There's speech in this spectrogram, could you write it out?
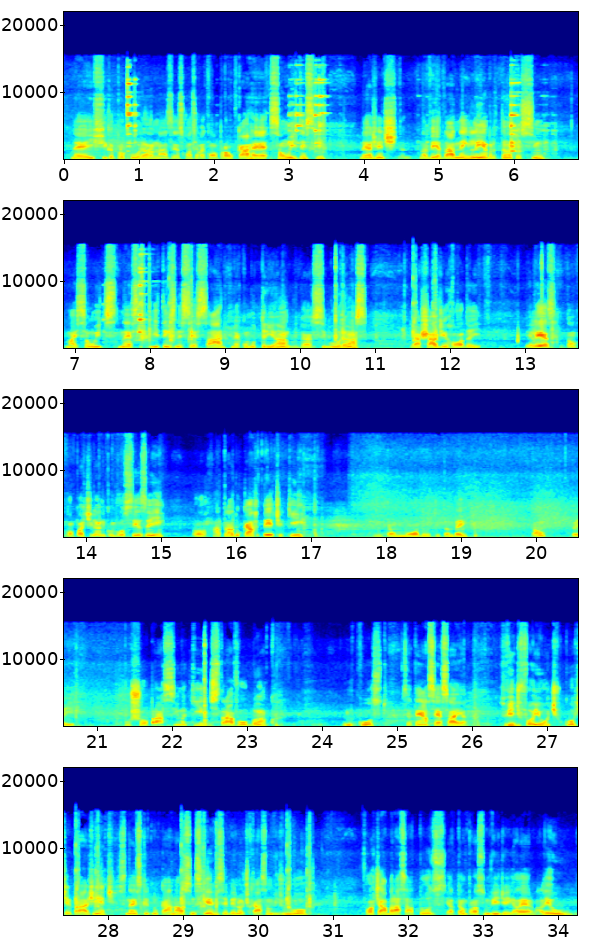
né? E fica procurando, às vezes quando você vai comprar o carro, é, são itens que né, a gente, na verdade, nem lembra tanto assim, mas são itens, né, itens necessários, né? Como o triângulo, a segurança e a chave de roda aí, beleza? Então compartilhando com vocês aí, Ó, atrás do carpete aqui. Então módulo aqui também. Então, fica aí. Puxou pra cima aqui, destravou o banco. Encosto, você tem acesso a ela. Se o vídeo foi útil, curte aí pra gente. Se não é inscrito no canal, se inscreva e receber notificação de vídeo novo. Forte abraço a todos e até um próximo vídeo aí, galera. Valeu!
